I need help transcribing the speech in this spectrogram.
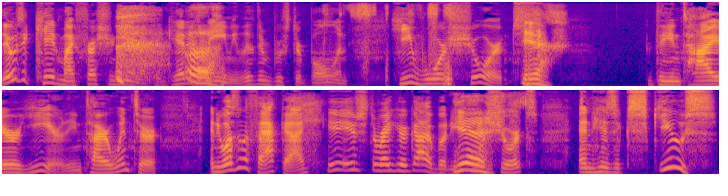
There was a kid my freshman year, I forget his uh. name. He lived in Brewster Boland. He wore shorts yeah. the entire year, the entire winter. and he wasn't a fat guy. He, he was just a regular guy, but he Yeah. wore shorts. And his excuse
